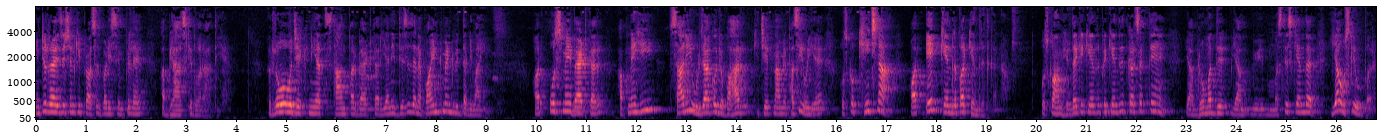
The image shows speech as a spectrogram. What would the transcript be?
इंटीरियराइजेशन की प्रोसेस बड़ी सिंपल है, अभ्यास के द्वारा आती है। रोज एक नियत स्थान पर बैठकर, यानी this is an appointment with the divine और उसमें बैठकर अपने ही सारी ऊर्जा को जो बाहर की चेतना में फंसी हुई है, उसको खींचना और एक केंद्र पर केंद्रित करना। उसको हम हृदय के केंद्र पर केंद्रित कर सकते हैं, या भ्रूमध्य, या मस्तिष्क के अंदर, या उसके ऊपर,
